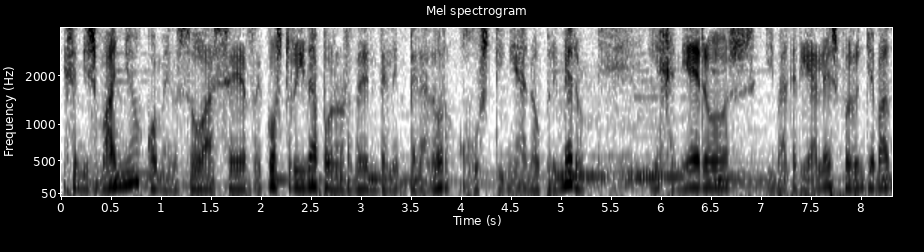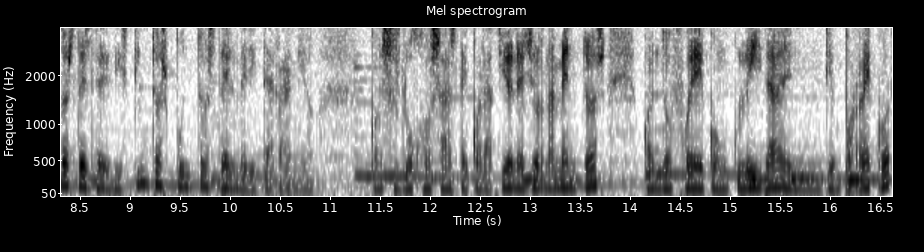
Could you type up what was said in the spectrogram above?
Ese mismo año comenzó a ser reconstruida por orden del emperador Justiniano I. Ingenieros y materiales fueron llevados desde distintos puntos del Mediterráneo con sus lujosas decoraciones y ornamentos, cuando fue concluida en tiempo récord,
